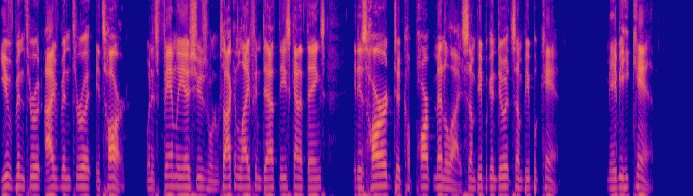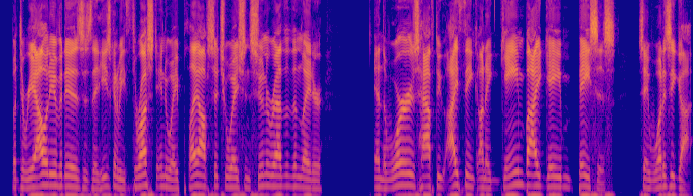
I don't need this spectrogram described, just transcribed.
You've been through it. I've been through it. It's hard when it's family issues, when we're talking life and death, these kind of things, it is hard to compartmentalize. Some people can do it, some people can't. Maybe he can. But the reality of it is is that he's going to be thrust into a playoff situation sooner rather than later. And the Warriors have to, I think, on a game by game basis, say, what has he got?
